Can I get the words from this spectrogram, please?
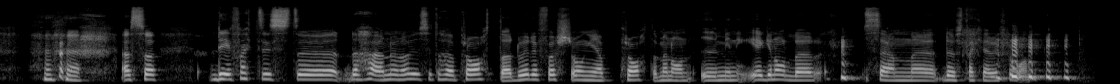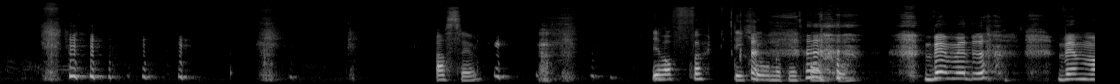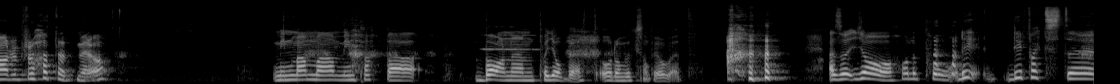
Alltså, det är faktiskt eh, det här nu när vi sitter här och pratar. Då är det första gången jag pratar med någon i min egen ålder sen eh, du stack härifrån. Astrid. Jag har 40 kronor på mitt konto. Vem är du? Vem har du pratat med då? Min mamma, min pappa, barnen på jobbet och de vuxna på jobbet. Alltså jag håller på... Det, det är faktiskt eh,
